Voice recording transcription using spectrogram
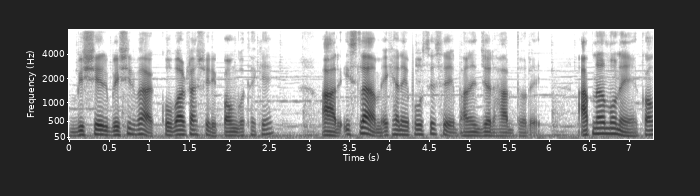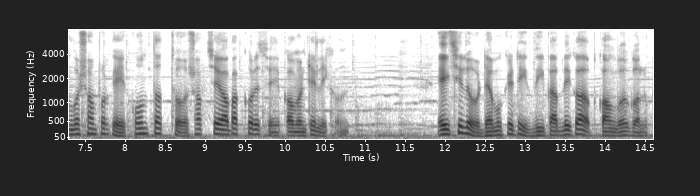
বিশ্বের বেশিরভাগ কোবাল্ট কঙ্গো থেকে? আর ইসলাম এখানে পৌঁছেছে বাণিজ্যের হাত ধরে। আপনার মনে কঙ্গো সম্পর্কে কোন তথ্য সবচেয়ে অবাক করেছে কমেন্টে লিখুন। এই ছিল ডেমোক্রেটিক রিপাবলিক অফ কঙ্গো গল্প।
